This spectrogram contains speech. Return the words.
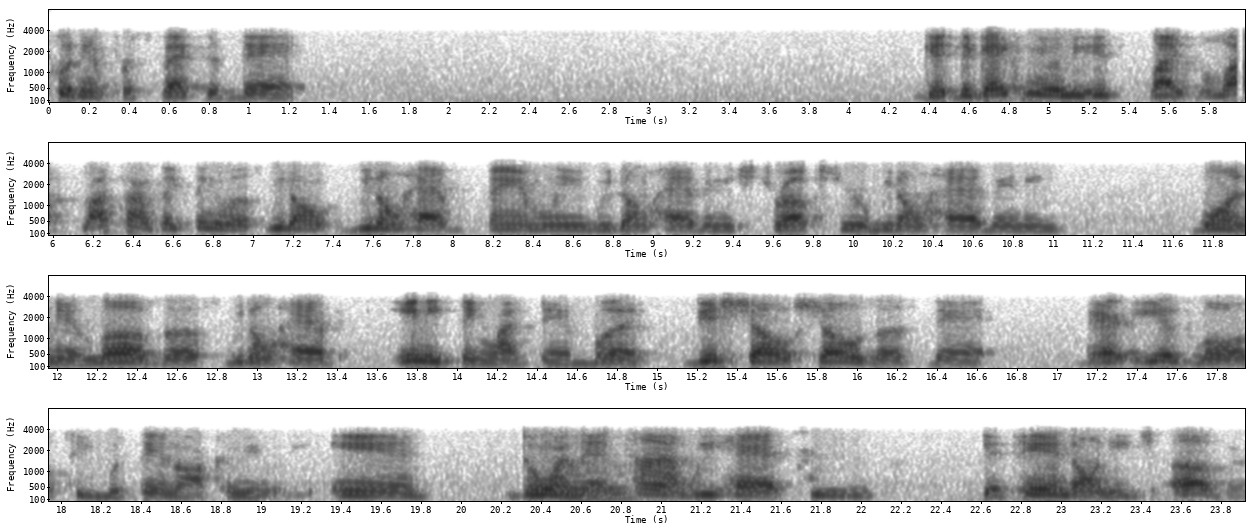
put in perspective that the gay community is like a lot, a lot of times they think of us we don't we don't have family we don't have any structure we don't have any one that loves us we don't have anything like that but this show shows us that there is loyalty within our community and during Mhm. that time we had to depend on each other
